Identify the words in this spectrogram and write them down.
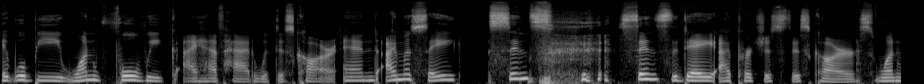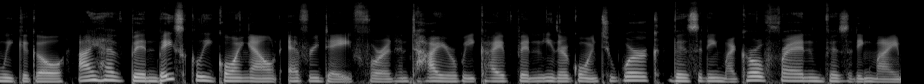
it will be one full week I have had with this car. And I must say, since since the day I purchased this car one week ago, I have been basically going out every day for an entire week. I've been either going to work, visiting my girlfriend, visiting my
